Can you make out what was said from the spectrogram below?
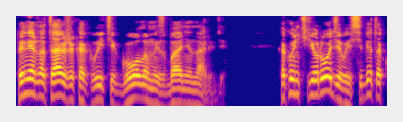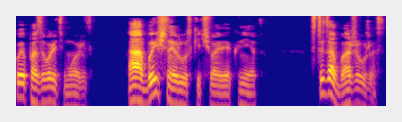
Примерно так же, как выйти голым из бани на люди. Какой-нибудь юродивый себе такое позволить может, а обычный русский человек нет. Стыдоба же ужасно.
